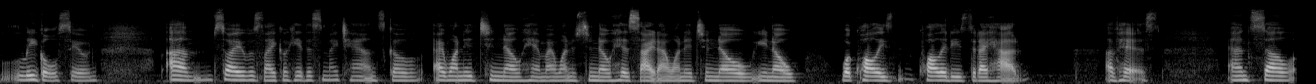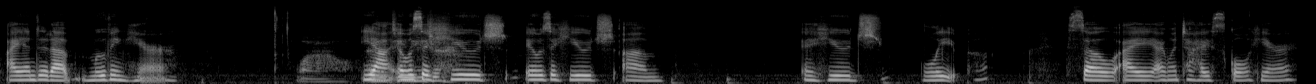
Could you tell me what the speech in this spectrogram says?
legal soon. Um, so I was like, okay, this is my chance. Go. I wanted to know him. I wanted to know his side. I wanted to know, you know, what qualities qualities that I had of his. And so I ended up moving here. Wow. Yeah, it was a huge. It was a huge um, a huge leap. So I, I went to high school here,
